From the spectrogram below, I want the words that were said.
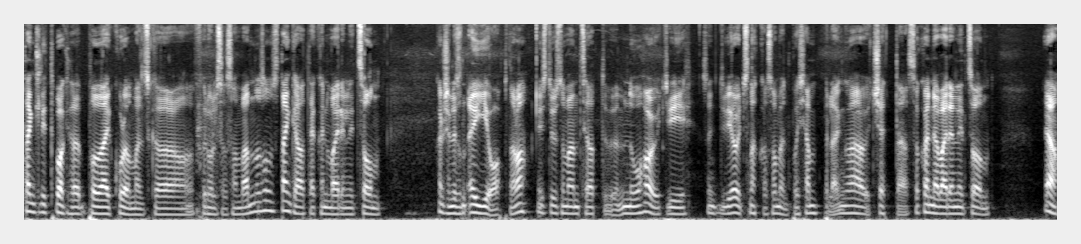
tenker litt tilbake på der hvordan man skal forholde seg som venn, og sånn, så tenker jeg at det kan være en litt sånn Kanskje en litt sånn øyeåpner, da. Hvis du som venn sier at nå har jo ikke vi sånn, Vi har jo ikke snakka sammen på kjempelenge, og jeg har jo ikke sett deg. Så kan det være en litt sånn Ja.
